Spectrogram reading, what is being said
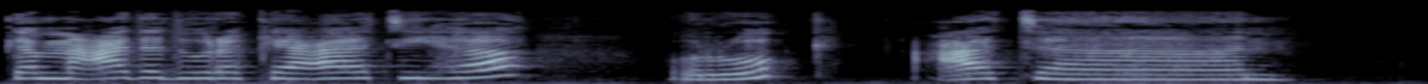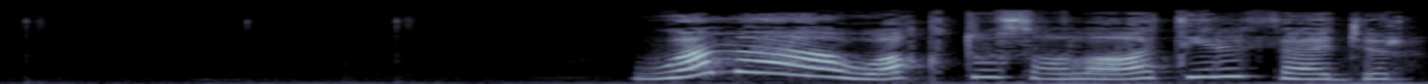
كم عدد ركعاتها؟ ركعتان. وما وقت صلاة الفجر؟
